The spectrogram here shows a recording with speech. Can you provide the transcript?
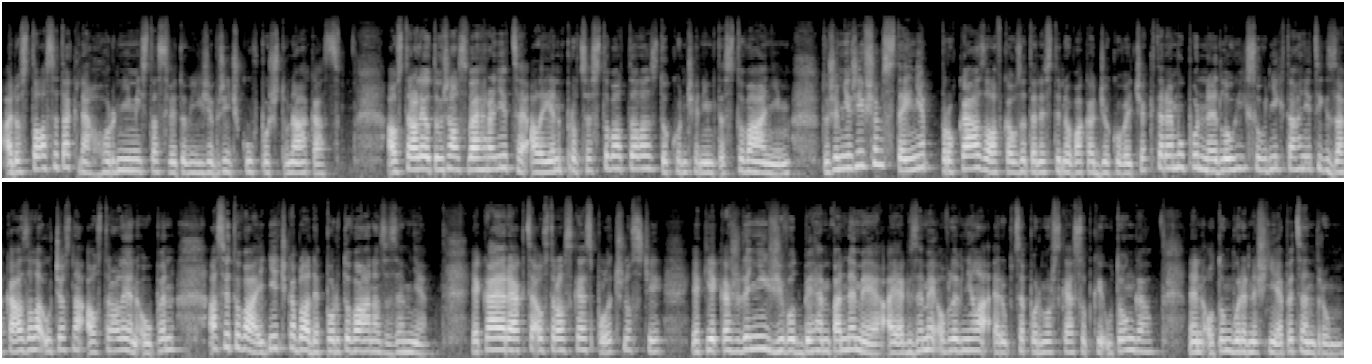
a dostala se tak na horní místa světových žebříčků v počtu nákaz. Austrálie otevřela své hranice, ale jen pro cestovatele s dokončeným testováním. To, že měří všem stejně, prokázala v kauze tenisty Novaka Djokoviče, kterému po nedlouhých soudních tahnicích zakázala účast na Australian Open a světová jednička byla deportována ze země. Jaká je reakce australské společnosti? Jak je každodenní život během pandemie a jak zemi ovlivnila erupce podmorské sopky u Tonga? Nen o tom bude dnešní epicentrum.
